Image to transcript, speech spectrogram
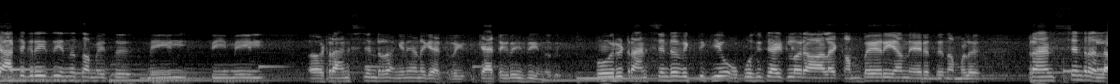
കാറ്റഗറൈസ് ചെയ്യുന്ന സമയത്ത് മെയിൽ ഫീമെയിൽ ട്രാൻസ്ജെൻഡർ അങ്ങനെയാണ് കാറ്റഗറൈസ് ചെയ്യുന്നത്. ഇപ്പോൾ ഒരു ട്രാൻസ്ജെൻഡർ വ്യക്തിക്ക് ഓപ്പോസിറ്റ് ആയിട്ടുള്ള ഒരാളെ കമ്പയർ ചെയ്യാൻ നേരത്തെ നമ്മൾ ട്രാൻസ്ജെൻഡർ അല്ല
